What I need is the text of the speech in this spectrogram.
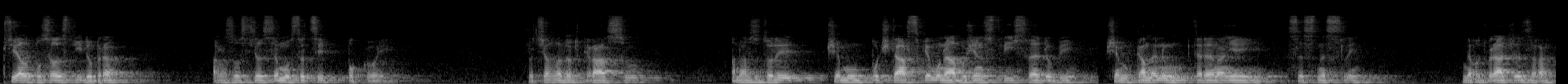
Přijal poselství dobra a rozhostil se mu srdci pokoj. Začal hledat krásu a navzdory všemu počtářskému náboženství své doby, všem kamenům, které na něj se snesly, neodvrátil zrak.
